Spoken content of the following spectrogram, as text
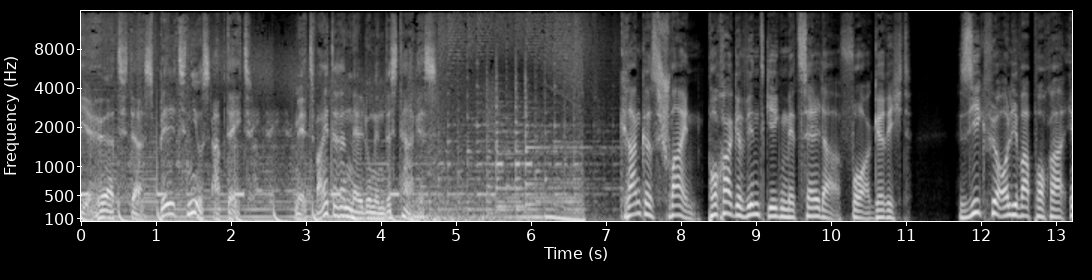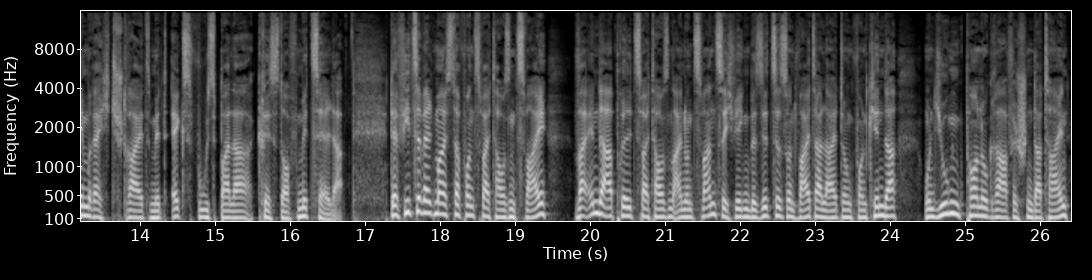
Ihr hört das Bild News Update mit weiteren Meldungen des Tages. Krankes Schwein. Pocher gewinnt gegen Metzelder vor Gericht. Sieg für Oliver Pocher im Rechtsstreit mit Ex-Fußballer Christoph Metzelder. Der Vizeweltmeister von 2002 war Ende April 2021 wegen Besitzes und Weiterleitung von Kinder- und Jugendpornografischen Dateien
